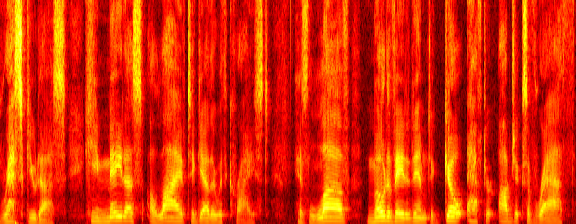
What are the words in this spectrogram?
rescued us. He made us alive together with Christ. His love motivated him to go after objects of wrath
